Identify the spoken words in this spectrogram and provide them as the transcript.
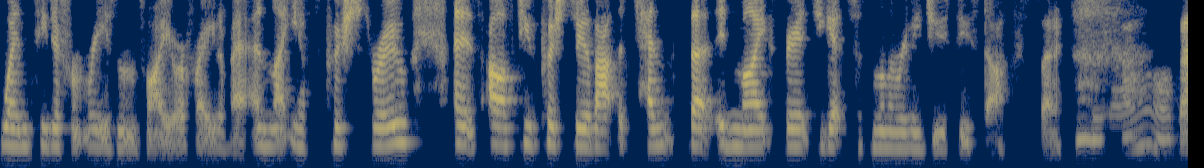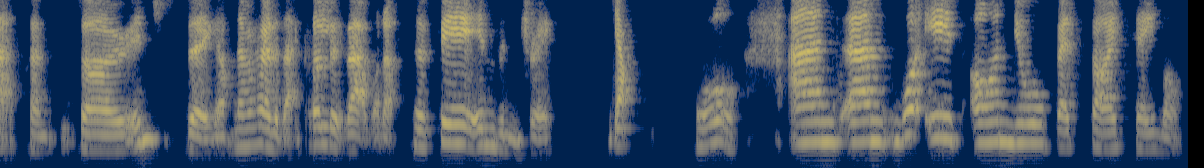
20 different reasons why you're afraid of it. And like you have to push through. And it's after you push through about the 10th that, in my experience, you get to some of the really juicy stuff. So, wow, that sounds so interesting. I've never heard of that. Go look that one up. So, fear inventory. Yep. Cool. And um, what is on your bedside table?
